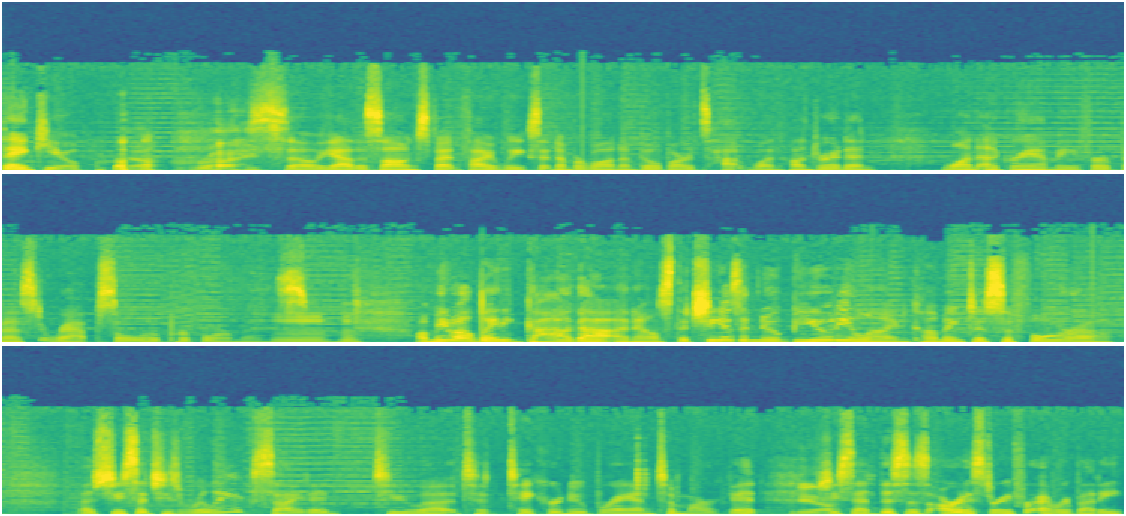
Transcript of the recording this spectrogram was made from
Thank you. Yeah, right. So yeah, the song spent five weeks at number one on Billboard's Hot 100 and won a Grammy for Best Rap Solo Performance. Uh, meanwhile, Lady Gaga announced that she has a new beauty line coming to Sephora. Uh, she said she's really excited to uh, to take her new brand to market. Yeah. She said this is artistry for everybody.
